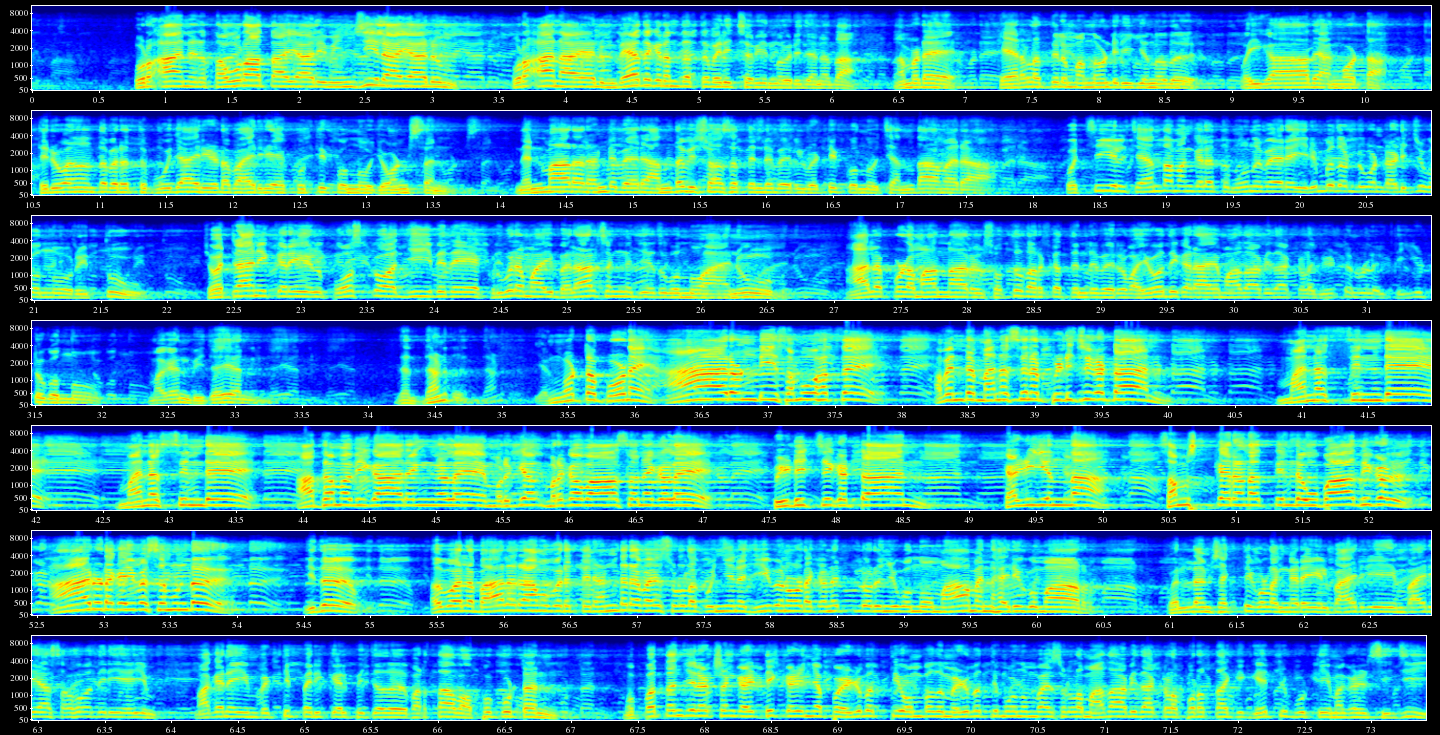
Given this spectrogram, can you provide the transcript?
ഖുർആാനിന് തൗറാത്തായാലും ഇഞ്ചിയിലായാലും ഖുർആാനായാലും വേദഗ്രന്ഥത്തെ വലിച്ചെറിയുന്ന ഒരു ജനത നമ്മുടെ കേരളത്തിലും വന്നുകൊണ്ടിരിക്കുന്നത് വൈകാതെ അങ്ങോട്ട. തിരുവനന്തപുരത്ത് പൂജാരിയുടെ ഭാര്യയെ കുത്തിക്കൊന്നു ജോൺസൺ. നെന്മാറ രണ്ടുപേരെ അന്ധവിശ്വാസത്തിന്റെ പേരിൽ വെട്ടിക്കൊന്നു ചെന്താമര. കൊച്ചിയിൽ ചേന്തമംഗലത്ത് മൂന്നുപേരെ ഇരുമ്പ് തൊണ്ടുകൊണ്ട് അടിച്ചു കൊന്നു റിത്തു. ചോറ്റാനിക്കരയിൽ പോസ്കോ അജീവിതയെ ക്രൂരമായി ബലാത്സംഗം ചെയ്തു കൊന്നു അനൂപ്. ആലപ്പുഴ മാന്നാറിൽ സ്വത്ത് തർക്കത്തിന്റെ പേരിൽ വയോധികരായ മാതാപിതാക്കളെ വീട്ടിനുള്ളിൽ തീയിട്ട് കൊന്നു. മകൻ വിജയൻ. ഇതെന്താണിത്? എങ്ങോട്ട പോണേ? ആരുണ്ട് ഈ സമൂഹത്തെ? അവന്റെ മനസ്സിനെ പിടിച്ചു കെട്ടാൻ. മനസ്സിന്റെ മനസ്സിന്റെ അധമവികാരങ്ങളെ മൃഗ മൃഗവാസനകളെ പിടിച്ചു കെട്ടാൻ കഴിയുന്ന സംസ്കരണത്തിന്റെ ഉപാധികൾ ആരുടെ കൈവശമുണ്ട്? ഇത് അതുപോലെ ബാലരാമപുരത്ത് രണ്ടര വയസ്സുള്ള കുഞ്ഞിനെ ജീവനോടെ കിണറ്റിലൊറിഞ്ഞു കൊന്നു മാമൻ ഹരികുമാർ. കൊല്ലം ശക്തികുളങ്ങരയിൽ ഭാര്യയെയും ഭാര്യ സഹോദരിയെയും മകനെയും വെട്ടിപ്പരിക്കേൽപ്പിച്ചത് ഭർത്താവ് അപ്പുക്കുട്ടൻ. മുപ്പത്തഞ്ച് ലക്ഷം കെട്ടിക്കഴിഞ്ഞപ്പോൾ എഴുപത്തി ഒമ്പതും എഴുപത്തിമൂന്നും വയസ്സുള്ള മാതാപിതാക്കളെ പുറത്താക്കി ഗേറ്റ് പൂട്ടിയ മകൾ സിജി.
